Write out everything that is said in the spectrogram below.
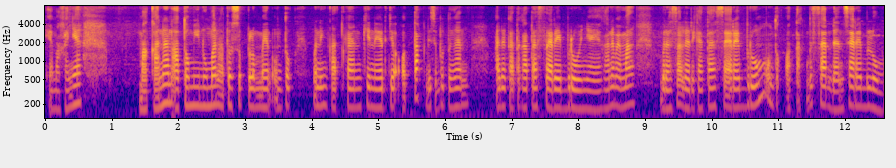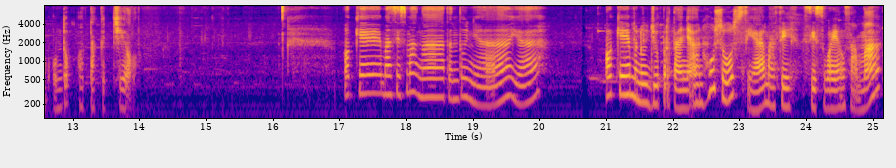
Ya, makanya makanan atau minuman atau suplemen untuk meningkatkan kinerja otak disebut dengan ada kata-kata cerebronya ya karena memang berasal dari kata cerebrum untuk otak besar dan cerebellum untuk otak kecil. Oke, masih semangat tentunya ya. Oke, menuju pertanyaan khusus ya, masih siswa yang sama,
